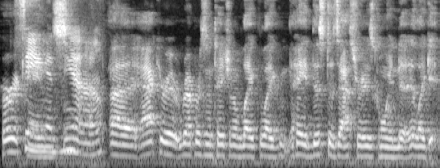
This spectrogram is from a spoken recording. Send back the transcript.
hurricanes. it- Yeah. uh, accurate representation of like like hey this disaster is going to like it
